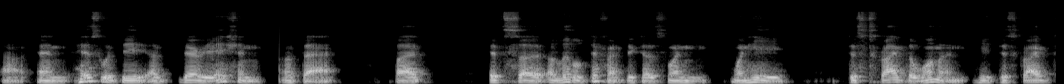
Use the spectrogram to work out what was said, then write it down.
Uh, and his would be a variation of that, but it's a, a, little different because when when he described the woman, he described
